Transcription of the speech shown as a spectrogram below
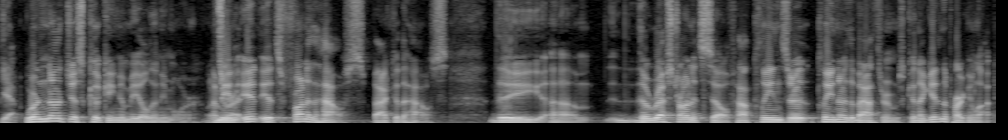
Yeah. We're not just cooking a meal anymore. That's I mean, right. it, it's front of the house, back of the house. The um, the restaurant itself, how cleans are, clean are the bathrooms? Can I get in the parking lot?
